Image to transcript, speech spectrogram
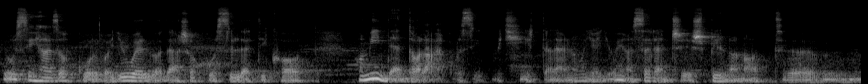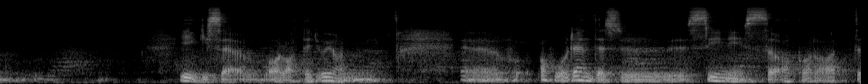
jó színház akkor, vagy jó előadás akkor születik, ha, ha minden találkozik. Úgy hirtelen, hogy egy olyan szerencsés pillanat égisze alatt egy olyan ahol rendező, színész akarat,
